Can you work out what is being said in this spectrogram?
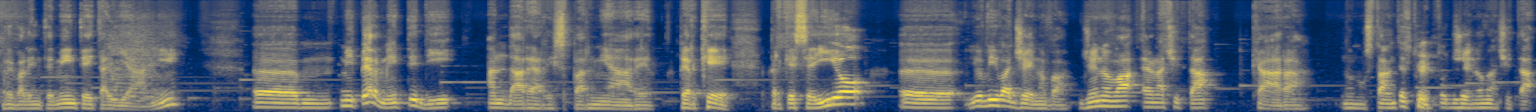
prevalentemente italiani, ehm, mi permette di andare a risparmiare. Perché? Perché se io, eh, io vivo a Genova, Genova è una città cara, nonostante tutto, Genova è una città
